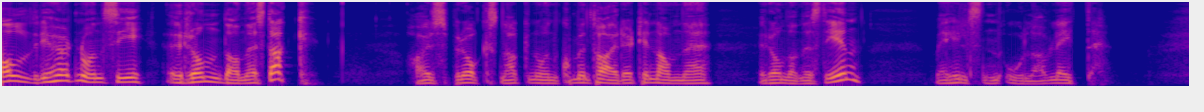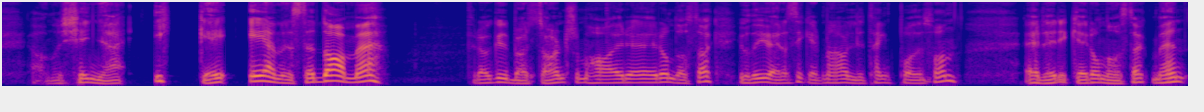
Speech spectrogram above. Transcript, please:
aldri hørt noen si rondanestakk. Har Språksnakk noen kommentarer til navnet Rondanestien? Med hilsen Olav Leite. Ja, nå kjenner jeg ikke ei eneste dame fra Gudbrandsdalen som har eh, rondastakk. Jo, det gjør jeg sikkert, men jeg har aldri tenkt på det sånn. Eller ikke rondanestakk. Men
